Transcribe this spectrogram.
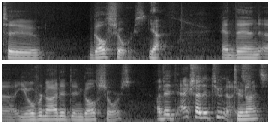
to Gulf Shores, yeah, and then uh, you overnighted in Gulf Shores. I did. Actually, I did two nights. Two nights?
